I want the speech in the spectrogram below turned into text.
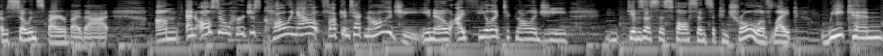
I was so inspired by that. Um, and also her just calling out fucking technology. You know, I feel like technology gives us this false sense of control of like we can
